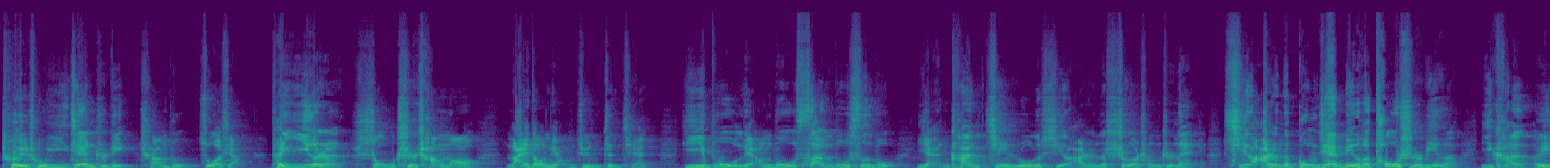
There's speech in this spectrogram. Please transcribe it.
退出一箭之地，全部坐下。他一个人手持长矛来到两军阵前，一步、两步、三步、四步，眼看进入了希腊人的射程之内。希腊人的弓箭兵和投石兵啊，一看，哎，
